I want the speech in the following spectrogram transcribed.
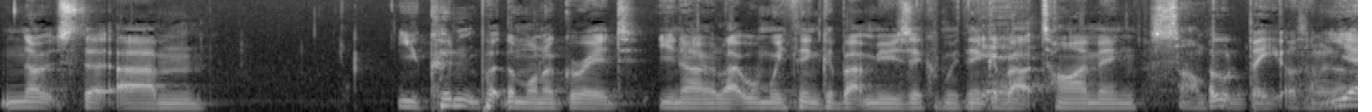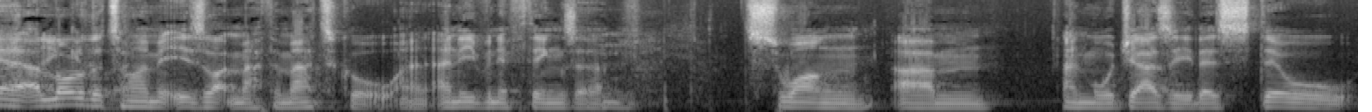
notes that. Um, you couldn't put them on a grid, you know, like when we think about music and we think Yeah. about timing. Sampled beat or something like Yeah, that. a lot of the time it is like mathematical, and, and even if things are Mm. swung um, and more jazzy, there's still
